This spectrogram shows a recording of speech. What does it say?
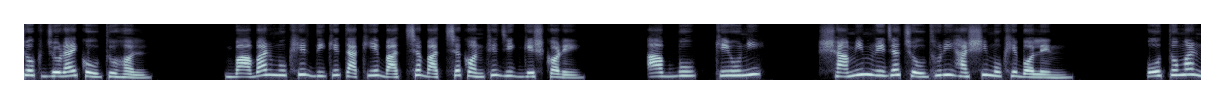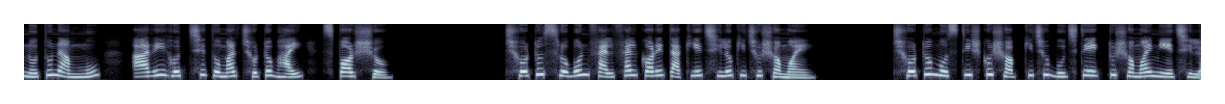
চোখ জোড়ায় কৌতূহল। বাবার মুখের দিকে তাকিয়ে বাচ্চা বাচ্চা কণ্ঠে জিজ্ঞেস করে, আব্বু, কে উনি? শামীম রেজা চৌধুরী হাসি মুখে বলেন, ও তোমার নতুন আম্মু, আর এ হচ্ছে তোমার ছোট ভাই, স্পর্শ। ছোট শ্রবণ ফ্যালফ্যাল করে তাকিয়েছিল কিছু সময়। ছোট মস্তিষ্ক সবকিছু বুঝতে একটু সময় নিয়েছিল।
